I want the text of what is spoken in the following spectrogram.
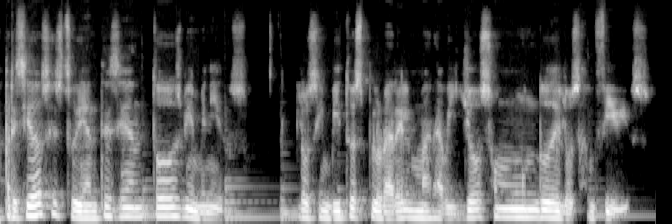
Apreciados estudiantes, sean todos bienvenidos. Los invito a explorar el maravilloso mundo de los anfibios.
